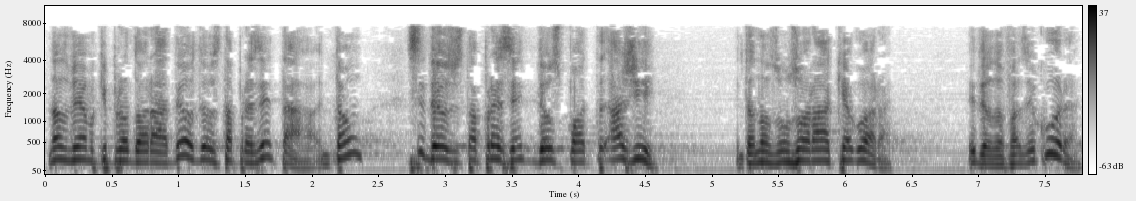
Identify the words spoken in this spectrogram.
Nós viemos aqui para adorar a Deus, Deus está presente? Tá. Então, se Deus está presente, Deus pode agir. Então nós vamos orar aqui agora. E Deus vai fazer cura.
